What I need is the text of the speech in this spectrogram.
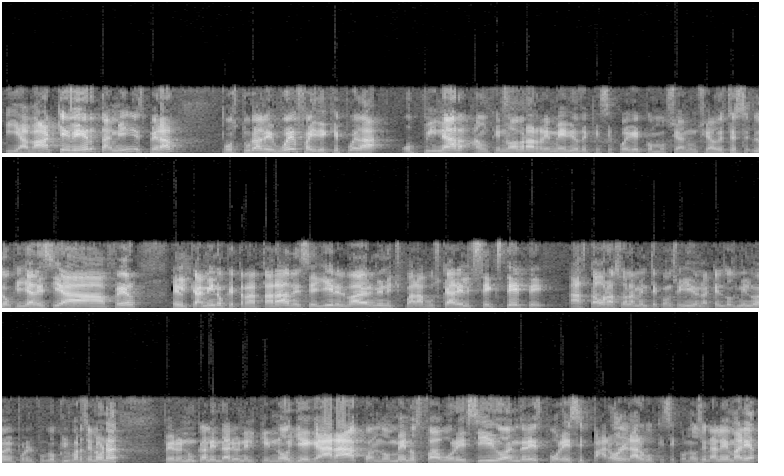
y habrá que ver también y esperar postura de UEFA y de qué pueda opinar, aunque no habrá remedio de que se juegue como se ha anunciado. Este es lo que ya decía Fer, el camino que tratará de seguir el Bayern Múnich para buscar el sextete, hasta ahora solamente conseguido en aquel 2009 por el Fútbol Club Barcelona, pero en un calendario en el que no llegará, cuando menos favorecido Andrés, por ese parón largo que se conoce en Alemania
